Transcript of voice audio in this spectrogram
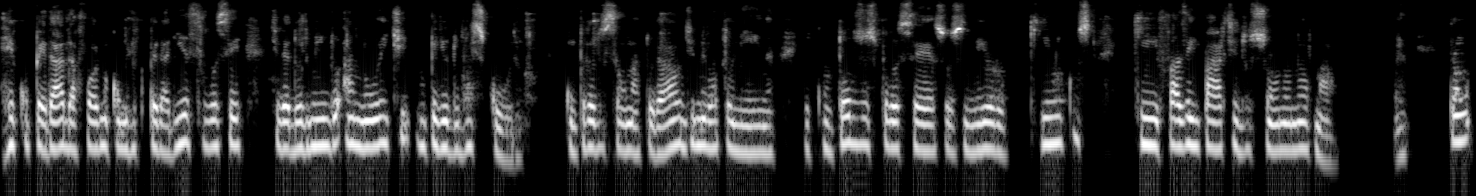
recuperar da forma como recuperaria se você estiver dormindo à noite no período do escuro com produção natural de melatonina e com todos os processos neuroquímicos que fazem parte do sono normal. Né? Então,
